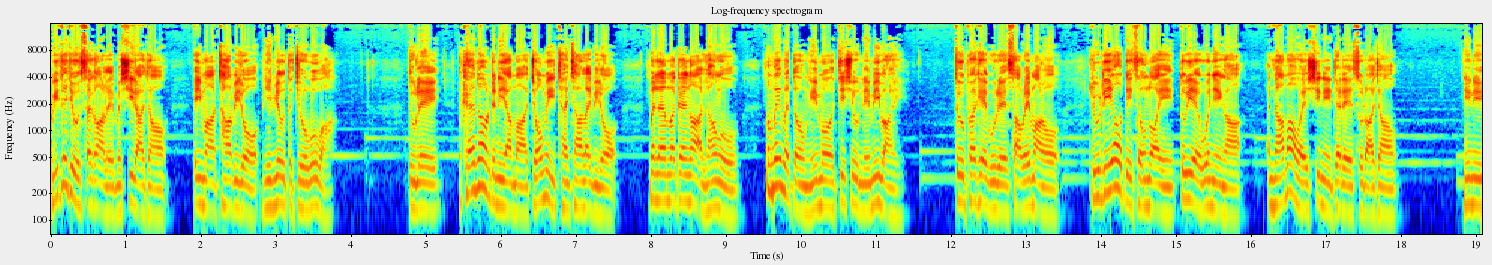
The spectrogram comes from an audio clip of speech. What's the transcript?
မိတကြိုဆက်ကလည်းမရှိတာကြောင့်အိမ်မှာထားပြီးတော့မြေမြုပ်တကြိုဖို့ပါသူလည်းအခန်းတော်တနေရာမှာကြောမီထိုင်ချလိုက်ပြီးတော့မလန်မကန်းကအလောင်းကိုမမိတ်မတုံငေးမောကြည့်ရှုနေမိပါတယ် သူဖတ်ခဲ့မှုတဲ့စာရဲမှာတော့လူတယောက်တည်ဆုံးသွားရင်သူ့ရဲ့ဝိညာဉ်ကအနာမဝယ်ရှိနေတတ်တယ်ဆိုတာကြောင့်နီနီ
